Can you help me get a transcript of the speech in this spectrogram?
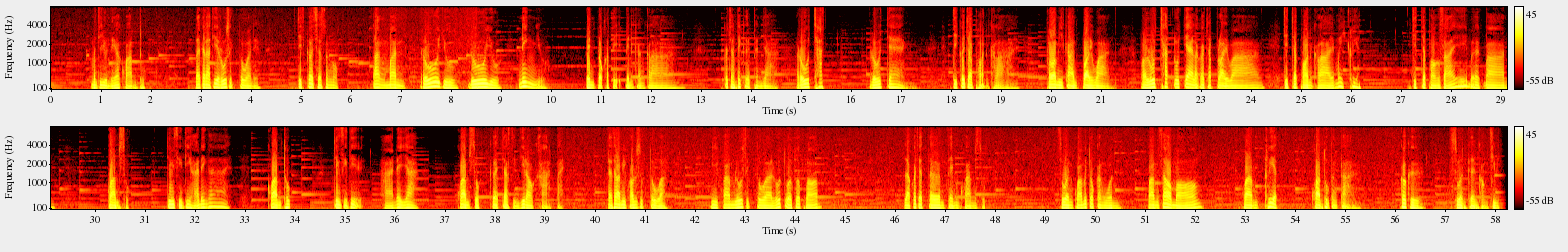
มันจะอยู่เหนือความทุกข์ ในขณะที่รู้สึกตัวเนี่ยจิตก็จะสงบ ตั้งมั่น รู้อยู่ ดูอยู่ นิ่งอยู่ เป็นปกติเป็นกลางกลางก็จะไม่เกิดปัญญา รู้ชัด รู้แจ้ง จิตก็จะผ่อนคลาย เพราะว่ามีการปล่อยวาง พอรู้ชัดรู้แจ้งแล้วก็จะปล่อยวาง จิตจะผ่อนคลายไม่เครียด จิตจะผ่องใสเบิกบาน ความสุขจึงสิ่งที่หาได้ง่าย ความทุกข์จึงสิ่งที่หาได้ยาก ความสุขเกิดจากสิ่งที่เราขาดไป แต่ถ้าเรามีความรู้สึกตัว มีความรู้สึกตัว รู้ตัวทั่วพร้อม เราก็จะเติมเต็มความสุข ส่วนความไม่ตกกังวล ความเศร้าหมอง ความเครียด ความทุกข์ต่างๆ ก็คือส่วนเกินของชีวิต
